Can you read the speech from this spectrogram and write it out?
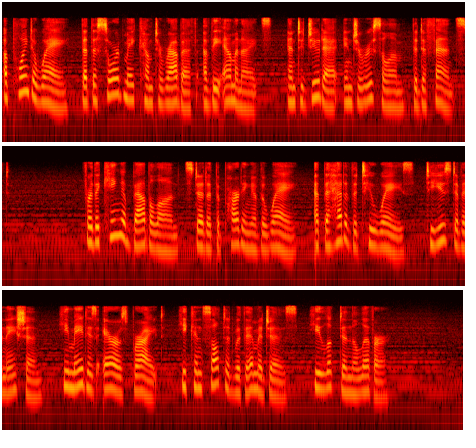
Appoint a way, that the sword may come to Rabbath of the Ammonites, and to Judah in Jerusalem the defenced. For the king of Babylon stood at the parting of the way, at the head of the two ways, to use divination, he made his arrows bright, he consulted with images, he looked in the liver.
